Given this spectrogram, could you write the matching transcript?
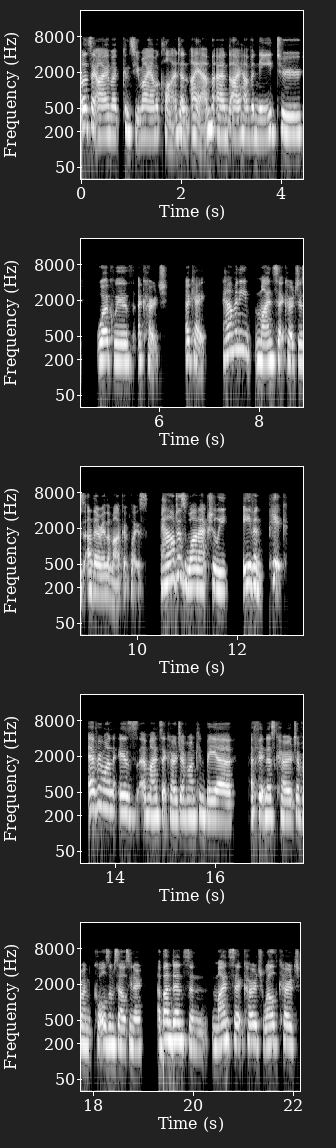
Let's say I am a consumer, I am a client, and I am, and I have a need to work with a coach. Okay, how many mindset coaches are there in the marketplace? How does one actually even pick everyone is a mindset coach. Everyone can be a, a fitness coach. Everyone calls themselves, you know, abundance and mindset coach, wealth coach,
